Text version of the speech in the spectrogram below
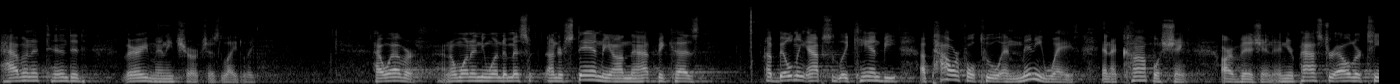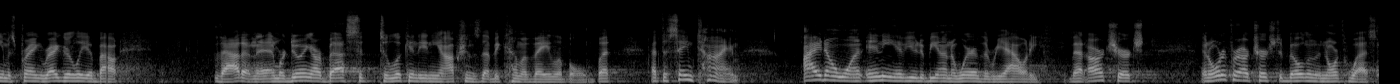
haven't attended very many churches lately. However, I don't want anyone to misunderstand me on that because a building absolutely can be a powerful tool in many ways in accomplishing our vision. And your pastor elder team is praying regularly about that, and, and we're doing our best to, to look into any options that become available. But at the same time, I don't want any of you to be unaware of the reality that our church, in order for our church to build in the Northwest,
